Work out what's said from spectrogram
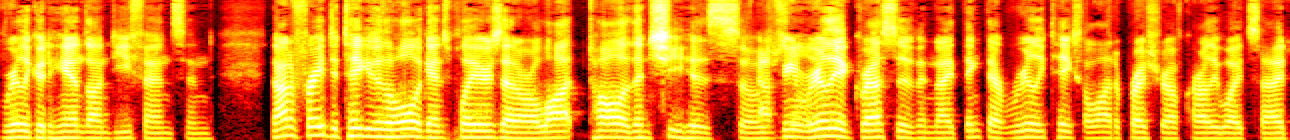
Really good hands on defense, and not afraid to take it to the hole against players that are a lot taller than she is. So she's being Absolutely. really aggressive, and I think that really takes a lot of pressure off Carly Whiteside,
